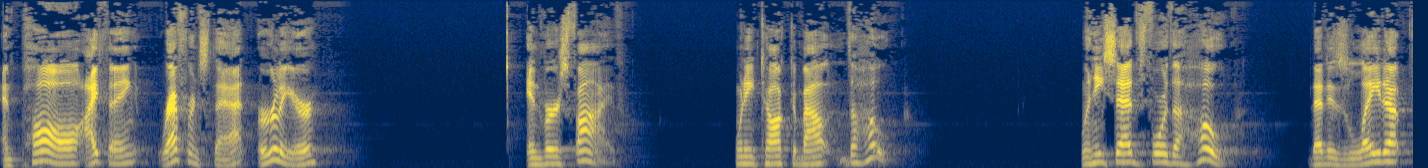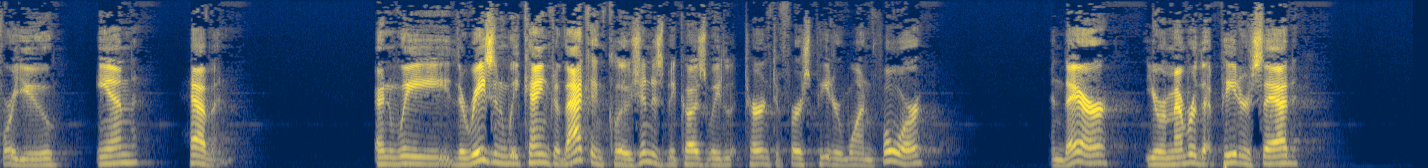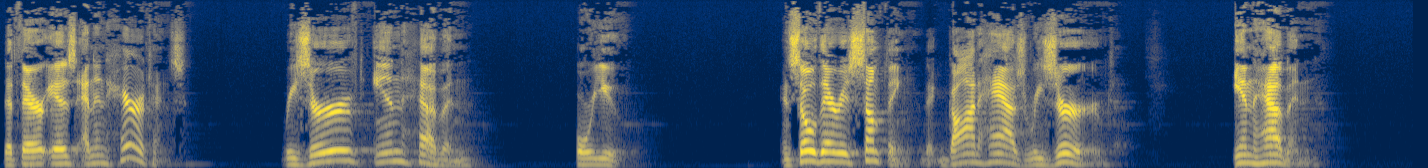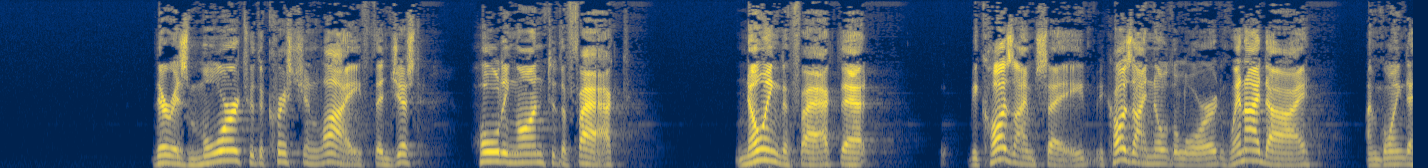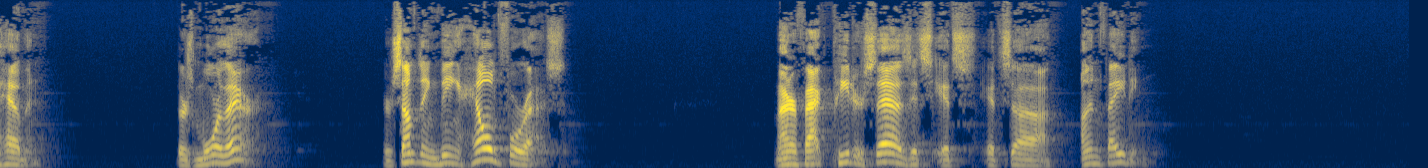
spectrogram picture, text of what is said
And Paul, I think, referenced that earlier in verse 5 when he talked about the hope. When he said, For the hope that is laid up for you in heaven. And we, the reason we came to that conclusion is because we turned to 1 Peter 1 4. And there, you remember that Peter said that there is an inheritance reserved in heaven for you. And so there is something that God has reserved in heaven. There is more to the Christian life than just holding on to the fact, knowing the fact that because I'm saved, because I know the Lord, when I die, I'm going to heaven. There's more there. There's something being held for us. Matter of fact, Peter says it's it's it's uh, unfading.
